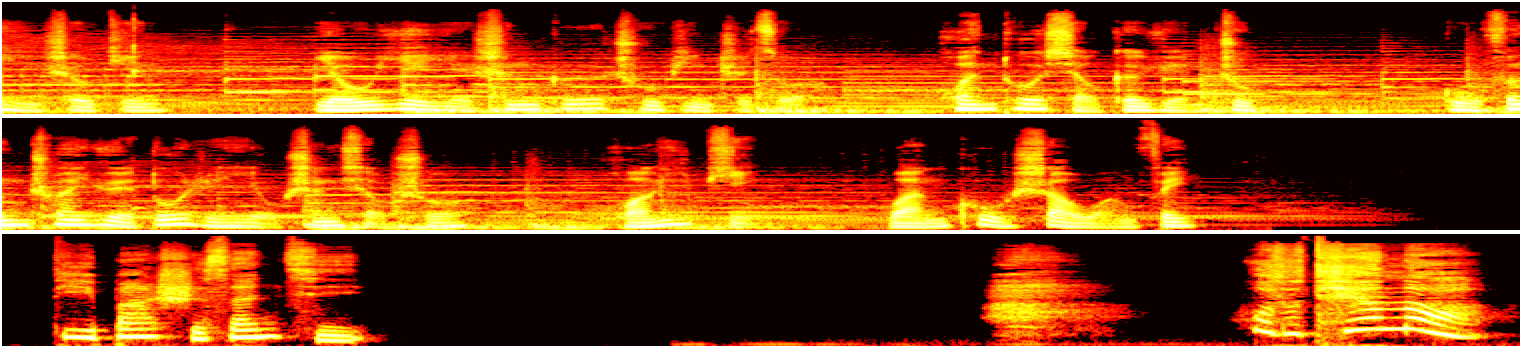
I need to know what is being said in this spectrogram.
迎收听由夜夜笙歌出品制作，欢脱小哥原著，古风穿越多人有声小说《黄一品纨绔少王妃》第八十三集。我的天哪，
